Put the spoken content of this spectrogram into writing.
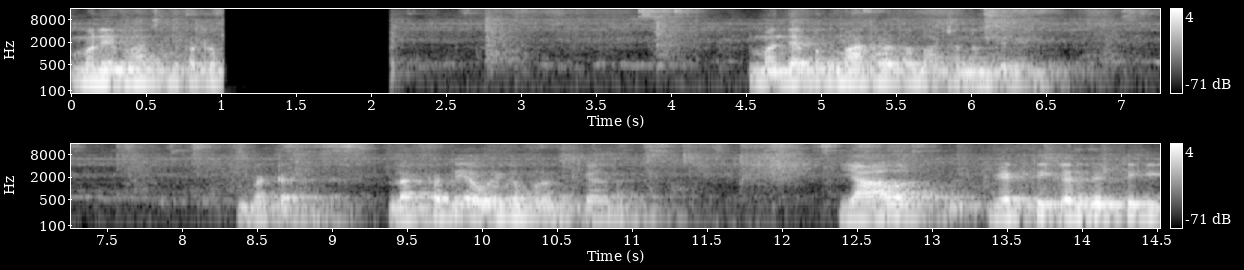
ಮನೆ ಭಾಷೆ ಕಟ್ಟರು ಮಂದ್ಯಾಗ ಕುಂತು ಮಾತು ಹೇಳ್ತಾ ಭಾಳ ಚಂದ ಅಂತೀವಿ. ಬಟ್ ಲಕ್ಪತಿ ಅವ್ರಿಗೆ ಬರೋದು ಕೇಳಿದ್ರೆ ಯಾವ ವ್ಯಕ್ತಿ, ಗರಿ ವ್ಯಕ್ತಿಗೆ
